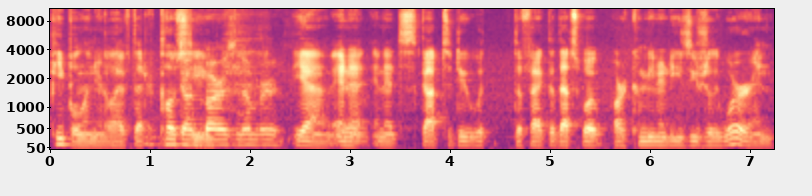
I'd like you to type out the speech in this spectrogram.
people in your life that are close to you. Dunbar's number. Yeah, and Yeah. it and it's got to do with the fact that that's what our communities usually were, and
